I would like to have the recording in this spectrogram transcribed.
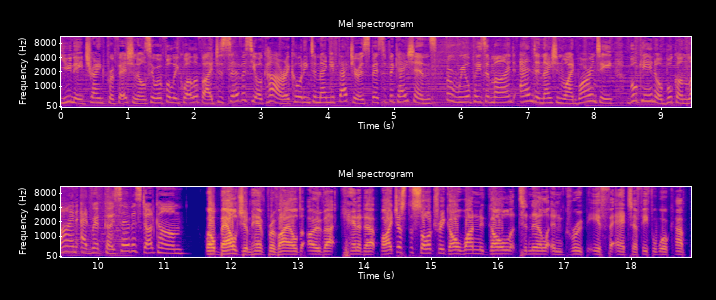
You need trained professionals who are fully qualified to service your car according to manufacturer's specifications. For real peace of mind and a nationwide warranty, book in or book online at repcoservice.com. Well, Belgium have prevailed over Canada by just the solitary goal, one goal to nil in Group F at FIFA World Cup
